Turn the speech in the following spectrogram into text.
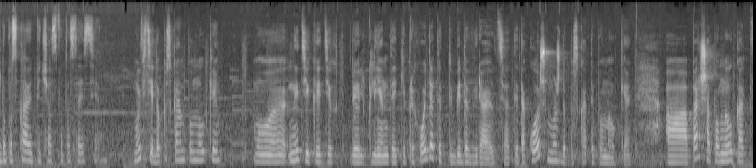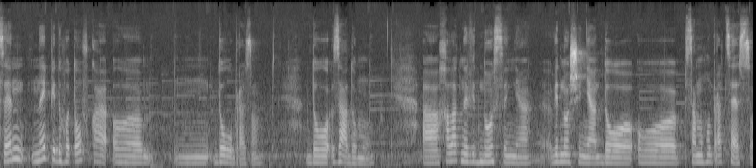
допускають під час фотосесії? Ми всі допускаємо помилки. Не тільки ті клієнти, які приходять тобі довіряються, ти також можеш допускати помилки. А перша помилка це не підготовка е, до образу, до задуму. Халатне відношення, відношення до самого процесу.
